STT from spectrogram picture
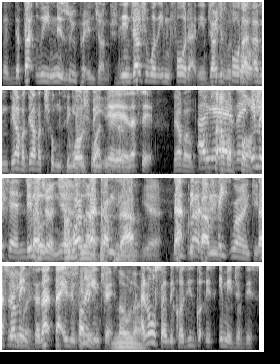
But the fact that we knew super injunction. the injunction wasn't even for that. The it injunction was was, for that um the other the other chung thing. he Welsh was one. beating, Yeah, yeah, um, that's it. The other, Oh yeah, that other the bosh? Imogen. So, Imogen, so once that that comes came out, out. Yeah. that I'm glad I becomes hate Ryan Giggs that's what I mean. So that that is in public interest, Low life. and also because he's got this image of this,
